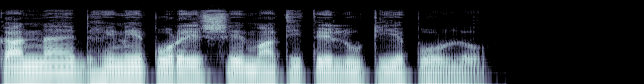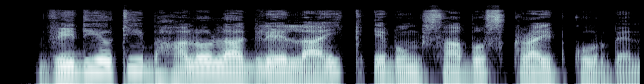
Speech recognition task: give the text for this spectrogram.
কান্নায় ভেঙে পড়ে সে মাটিতে লুটিয়ে পড়ল। ভিডিওটি ভালো লাগলে লাইক এবং সাবস্ক্রাইব করবেন।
